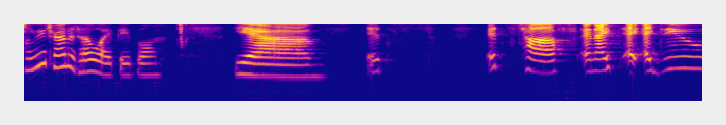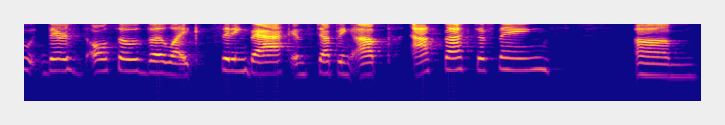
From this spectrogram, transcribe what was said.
what are you trying to tell white people yeah, it's it's tough, and I, I I do. There's also the like sitting back and stepping up aspect of things. Um,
